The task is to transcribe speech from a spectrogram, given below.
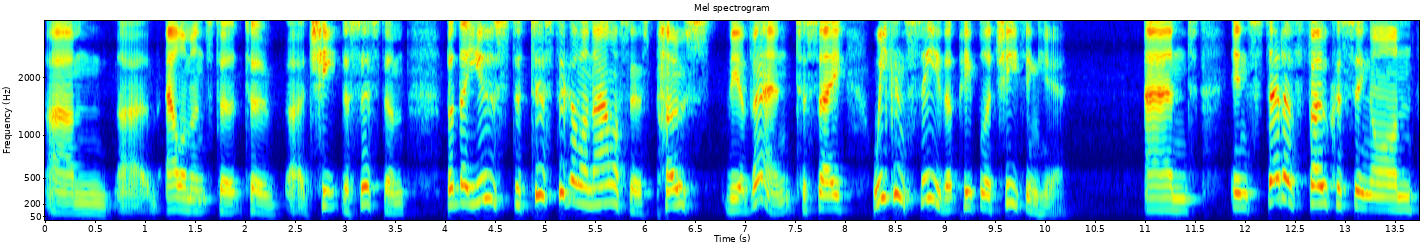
um, uh, elements to to uh, cheat the system. But they use statistical analysis post the event to say we can see that people are cheating here, and instead of focusing on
